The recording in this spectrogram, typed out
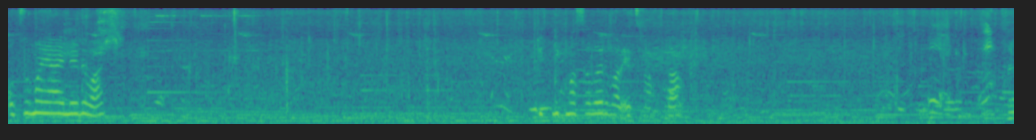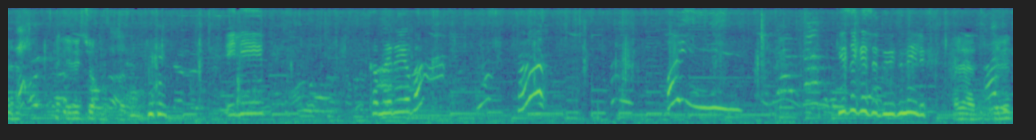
oturma yerleri var. Piknik masaları var etrafta. Elif çok mutlu. Elif. Kameraya bak. Ha? Ay. Geze geze büyüdün Elif. Evet, Elif.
